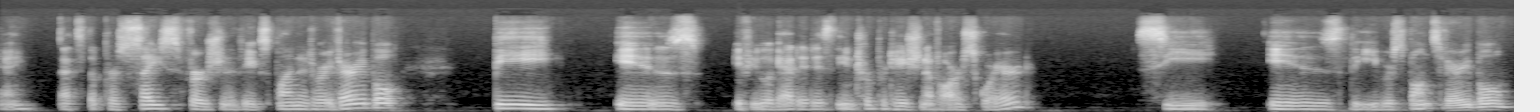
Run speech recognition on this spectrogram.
Okay, that's the precise version of the explanatory variable. B is, if you look at it, is the interpretation of R squared. C is the response variable.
